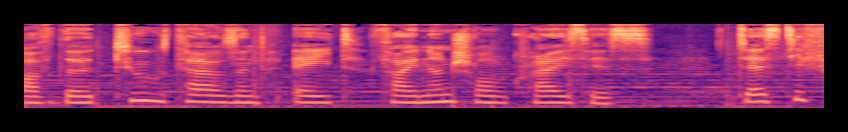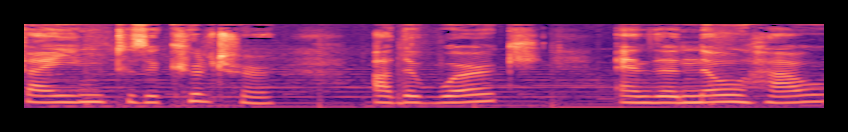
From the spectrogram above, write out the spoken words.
of the 2008 financial crisis, testifying to the culture of the work and the know how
